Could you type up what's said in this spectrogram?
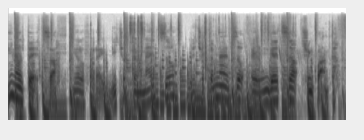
in altezza io lo farei 18 e mezzo 18 e mezzo e lunghezza 50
